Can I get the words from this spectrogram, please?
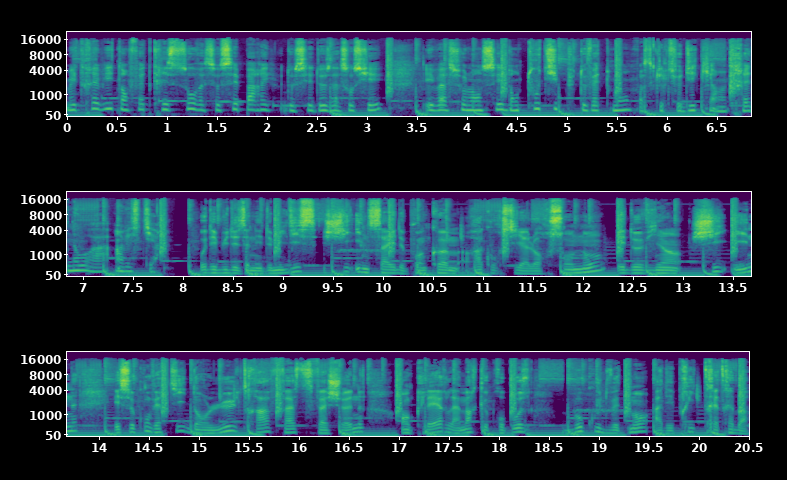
Mais très vite, en fait, Christo va se séparer de ses deux associés et va se lancer dans tout type de vêtements parce qu'il se dit qu'il y a un créneau à investir. Au début des années 2010, SheInside.com raccourcit alors son nom et devient Shein et se convertit dans l'ultra fast fashion. En clair, la marque propose beaucoup de vêtements à des prix très très bas.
